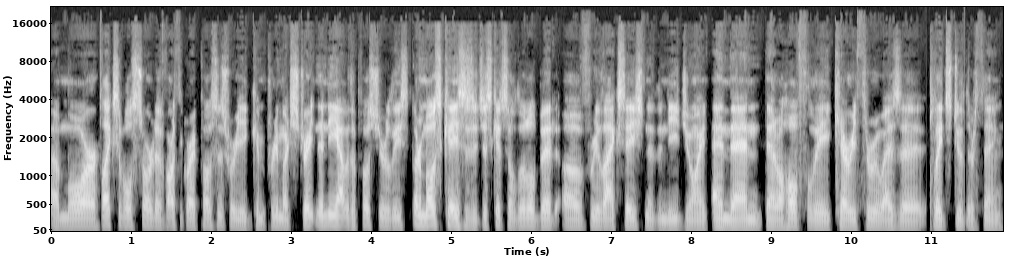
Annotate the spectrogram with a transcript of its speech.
a more flexible sort of arthrogryposis where you can pretty much straighten the knee out with a posterior release. But in most cases, it just gets a little bit of relaxation of the knee joint, and then that'll hopefully carry through as the plates do their thing.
